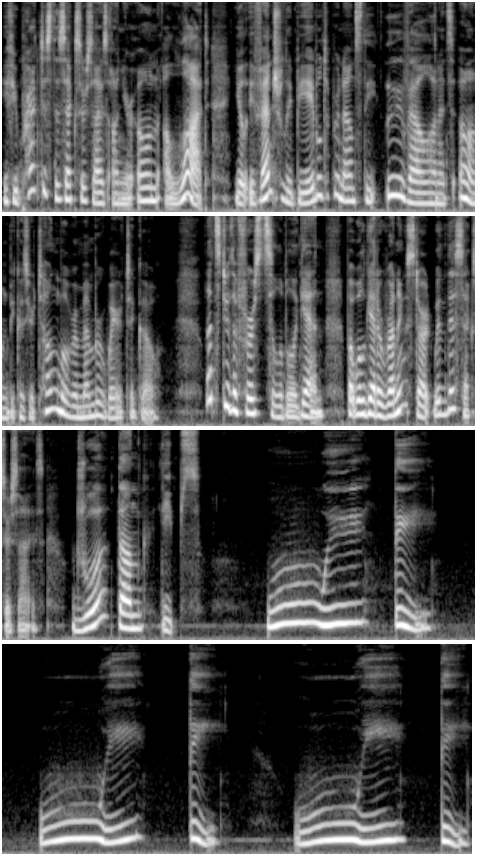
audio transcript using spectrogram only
If you practice this exercise on your own a lot, you'll eventually be able to pronounce the u vowel on its own because your tongue will remember where to go. Let's do the first syllable again, but we'll get a running start with this exercise. Draw tang lips. Ui ti. Ui ti. Ui ti.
